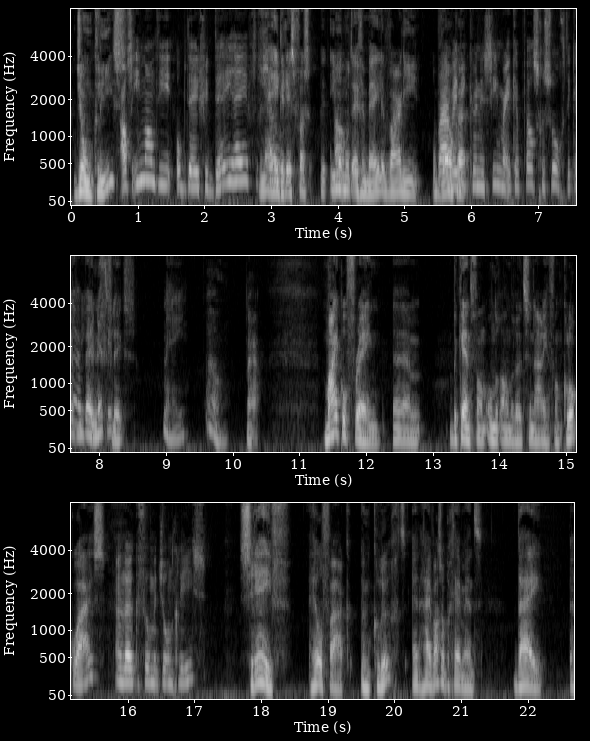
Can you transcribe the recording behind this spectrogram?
John Cleese. Als iemand die op DVD heeft of nee, zo, er is vast. Iemand Oh. moet even mailen waar die op waar welke. we die kunnen zien. Maar ik heb wel eens gezocht. Ik heb Ja, niet bij Netflix. Nee. Oh, nou ja. Michael Frayn, ehm, bekend van onder andere het scenario van Clockwise, Een leuke film met John Cleese. schreef heel vaak een klucht. En hij was op een gegeven moment bij eh,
